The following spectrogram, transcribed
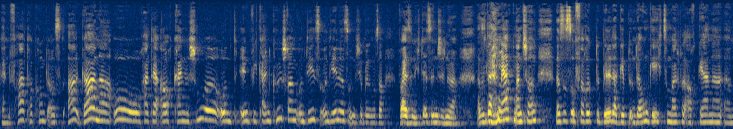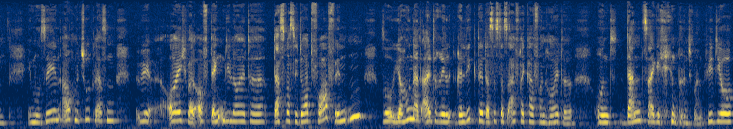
dein Vater kommt aus ah, Ghana, oh, hat er auch keine Schuhe und irgendwie keinen Kühlschrank und dies und jenes. Und ich habe immer gesagt, weiß ich nicht, der ist Ingenieur. Also da merkt man schon, dass es so verrückte Bilder gibt. Und darum gehe ich zum Beispiel auch gerne ähm, in Museen, auch mit Schulklassen wie euch, weil oft denken die Leute, das, was sie dort vorfinden, so jahrhundertalte Relikte, das ist das Afrika von heute. Und dann zeige ich Ihnen manchmal ein Video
